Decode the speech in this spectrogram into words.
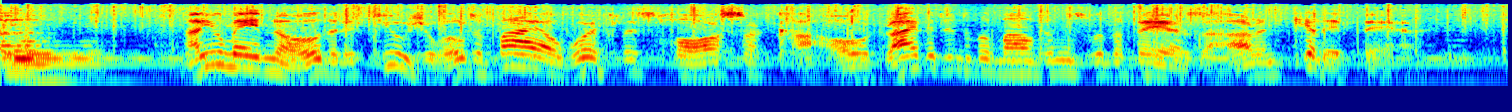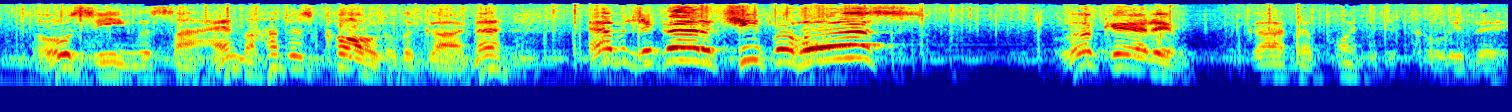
Now, you may know that it's usual to buy a worthless horse or cow, drive it into the mountains where the bears are, and kill it there. So, seeing the sign, the hunters called to the gardener. Haven't you got a cheaper horse? Look at him. The gardener pointed at Coalie Bay.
